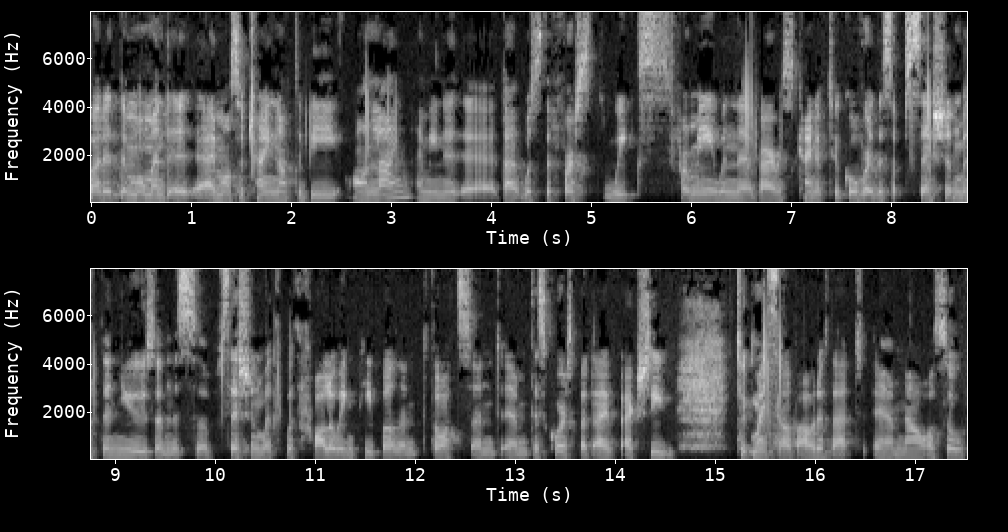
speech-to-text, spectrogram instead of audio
but at the moment, uh, I'm also trying not to be online. I mean, uh, that was the first weeks for me when the virus kind of took over this obsession with the news and this obsession with, with following people and thoughts and um, discourse. But I've actually took myself out of that um, now. Also,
